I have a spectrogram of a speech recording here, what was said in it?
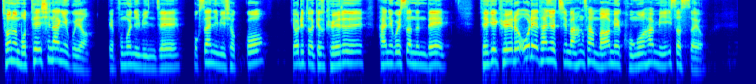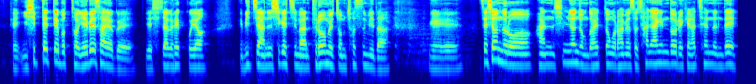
저는 모태 신앙이고요. 부모님이 이제 목사님이셨고 어릴 때 계속 교회를 다니고 있었는데 되게 교회를 오래 다녔지만 항상 마음에 공허함이 있었어요. 20대 때부터 예배 사역을 시작을 했고요. 믿지 않으시겠지만 드럼을 좀 쳤습니다. 예, 세션으로 한 10년 정도 활동을 하면서 찬양 인도를 이렇게 같이 했는데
